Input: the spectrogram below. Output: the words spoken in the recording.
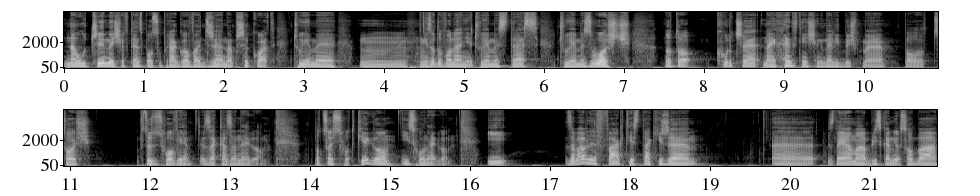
nauczymy się w ten sposób reagować, że na przykład czujemy mm, niezadowolenie, czujemy stres, czujemy złość, no to kurczę, najchętniej sięgnęlibyśmy po coś w cudzysłowie zakazanego, po coś słodkiego i słonego. I zabawny fakt jest taki, że e, znajoma, bliska mi osoba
